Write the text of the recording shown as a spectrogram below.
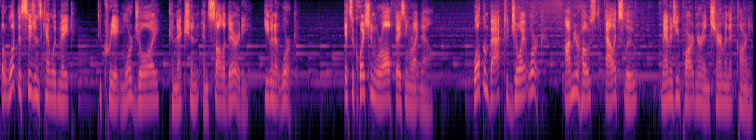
But what decisions can we make to create more joy, connection, and solidarity, even at work? It's a question we're all facing right now. Welcome back to Joy at Work. I'm your host, Alex Liu, managing partner and chairman at Kearney.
